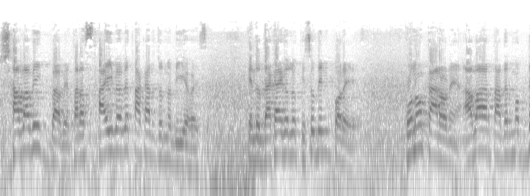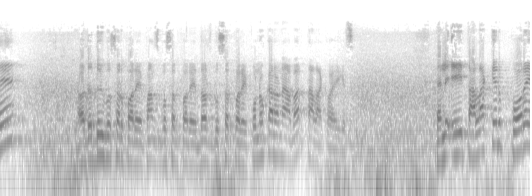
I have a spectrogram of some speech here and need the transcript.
স্বাভাবিকভাবে, তারা স্থায়ীভাবে থাকার জন্য বিয়ে হয়েছে। কিন্তু দেখা গেল কিছুদিন পরে কোনো কারণে আবার তাদের মধ্যে দুই বছর পরে, পাঁচ বছর পরে, দশ বছর পরে কোনো কারণে আবার তালাক হয়ে গেছে। তাহলে এই তালাকের পরে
